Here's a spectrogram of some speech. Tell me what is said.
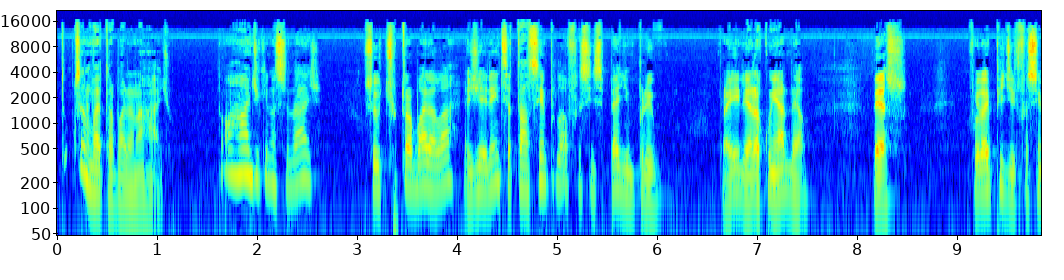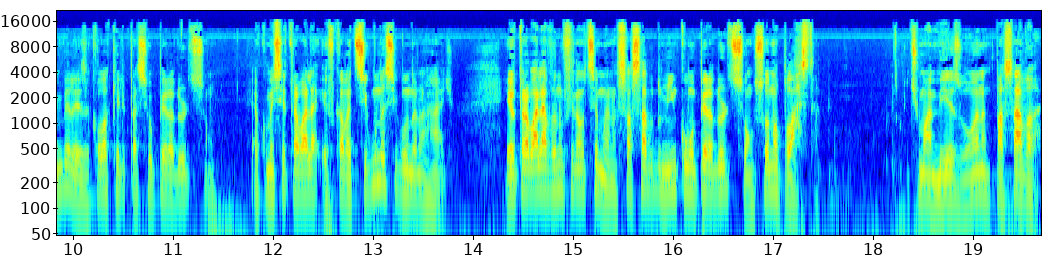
então por que você não vai trabalhar na rádio? Tem uma rádio aqui na cidade. O seu tio trabalha lá, é gerente, você tá sempre lá. Eu falei assim, você pede emprego pra ele? Era cunhado dela. Peço. Fui lá e pedi. Falou assim, beleza, coloca ele pra ser operador de som. Aí eu comecei a trabalhar, eu ficava de segunda a segunda na rádio. Eu trabalhava no final de semana, só sábado e domingo como operador de som, sonoplasta. Tinha uma mesona, passava,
